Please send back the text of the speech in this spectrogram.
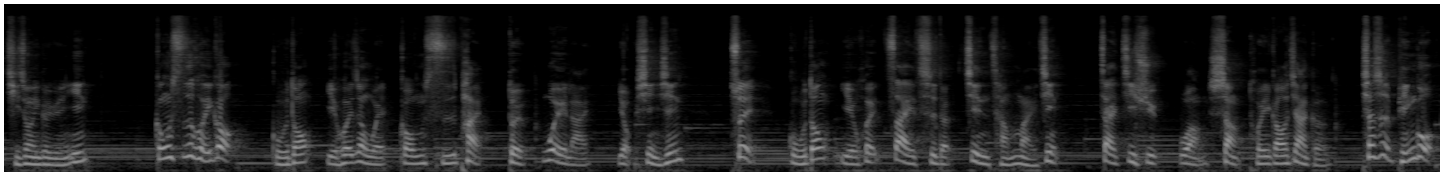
其中一个原因。公司回购，股东也会认为公司派对未来有信心，所以。股东也会再次的进场买进，再继续往上推高价格。像是苹果，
